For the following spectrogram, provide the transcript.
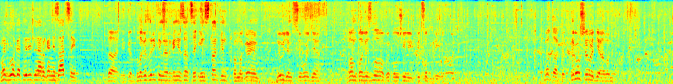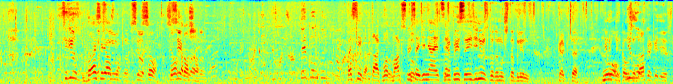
Мы с благотворительной организацией. Да, как благотворительная организация Инстардинг помогаем людям сегодня. Вам повезло, вы получили 500 гривен. Вот так вот. Хорошего дня вам. Серьезно? Да, серьезно. Все. Всё, всего хорошего. Спасибо. Так, вот Макс присоединяется. Я присоединюсь, потому что, блин, как-то Неловко уже, да? Неловко, конечно.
